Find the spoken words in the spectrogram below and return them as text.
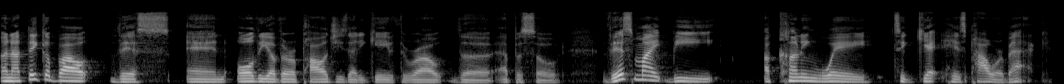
and I think about this and all the other apologies that he gave throughout the episode. This might be a cunning way to get his power back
